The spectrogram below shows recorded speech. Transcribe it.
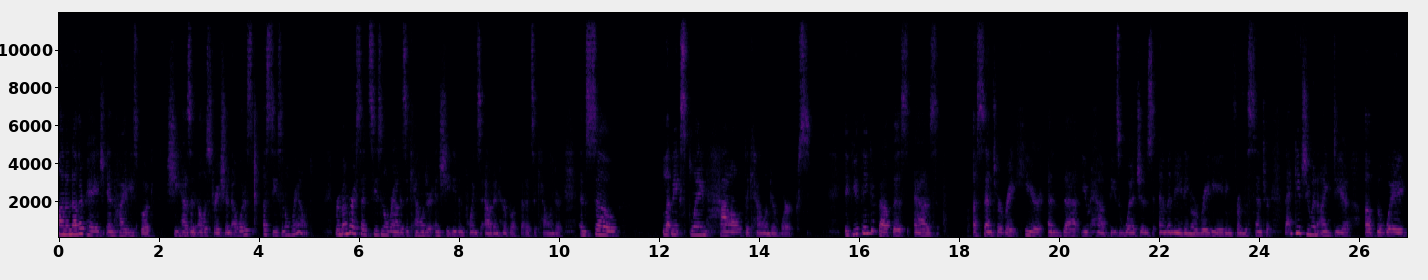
On another page in Heidi's book, she has an illustration of what is a seasonal round. Remember I said seasonal round is a calendar and she even points out in her book that it's a calendar. And so let me explain how the calendar works. If you think about this as a center right here and that you have these wedges emanating or radiating from the center, that gives you an idea of the way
